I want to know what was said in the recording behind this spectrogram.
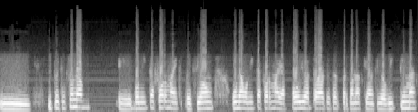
y, y pues es una eh, bonita forma de expresión, una bonita forma de apoyo a todas esas personas que han sido víctimas.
